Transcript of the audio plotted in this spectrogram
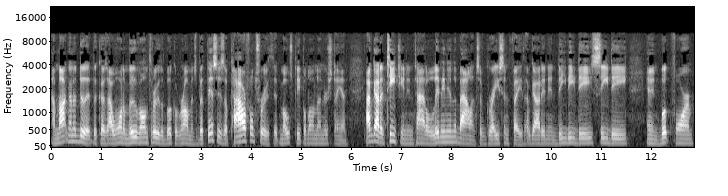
I'm not going to do it because I want to move on through the book of Romans, but this is a powerful truth that most people don't understand. I've got a teaching entitled Living in the Balance of Grace and Faith. I've got it in DVD, CD, and in book form.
